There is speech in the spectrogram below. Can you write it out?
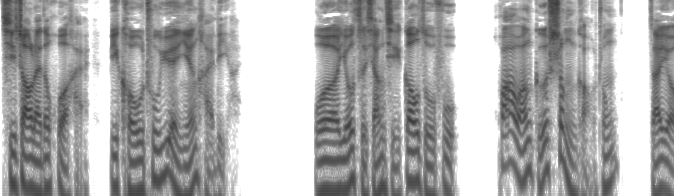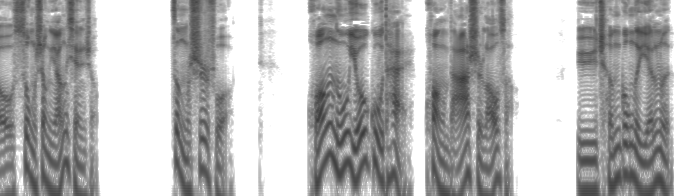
其招来的祸害比口出怨言还厉害。我由此想起高祖父《花王阁圣稿》中载有宋圣阳先生赠诗说：“黄奴犹固态，旷达是牢骚。”与成功的言论，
